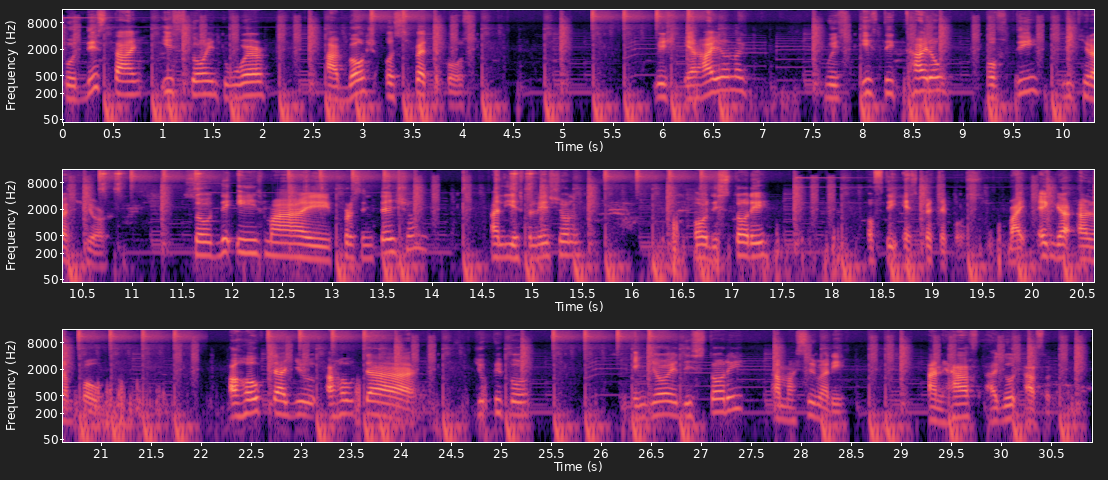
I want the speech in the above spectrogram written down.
but this time he's going to wear a bunch of spectacles, which I don't know, which is the title of the literature. So this is my presentation and the explanation of the story of the spectacles by Edgar Allan Poe. I hope that you I hope that you people enjoy this story and mathematics and have a good afternoon.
